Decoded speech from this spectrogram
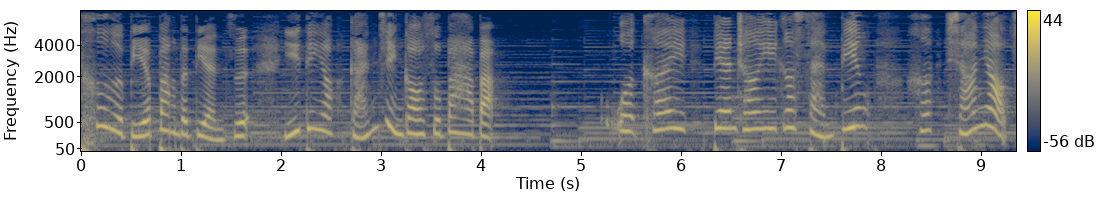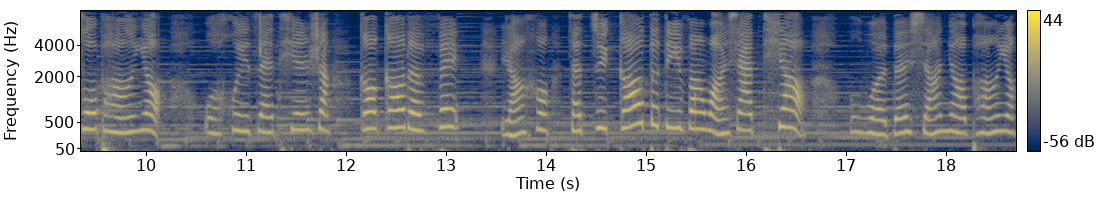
特别棒的点子，一定要赶紧告诉爸爸。我可以变成一个伞兵，和小鸟做朋友。我会在天上高高的飞，然后在最高的地方往下跳。我的小鸟朋友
